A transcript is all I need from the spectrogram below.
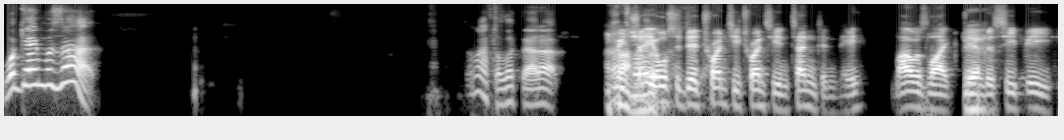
what game was that? I'm gonna have to look that up. I I mean, can't Shai also did 2020 and 10, didn't he? That was like during Yeah. the CP.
